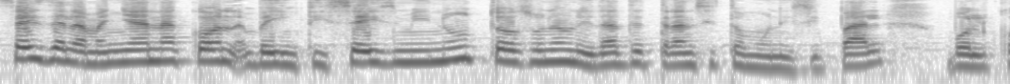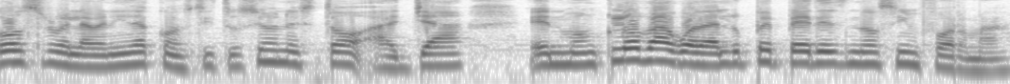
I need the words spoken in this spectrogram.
6 de la mañana con 26 minutos, una unidad de tránsito municipal volcó sobre la avenida Constitución, esto allá en Monclova. Guadalupe Pérez nos informa.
